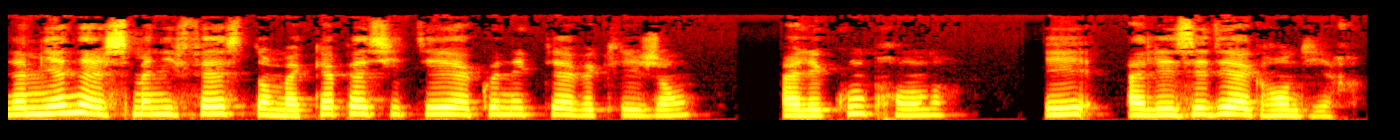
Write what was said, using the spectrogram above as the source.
La mienne, elle se manifeste dans ma capacité à connecter avec les gens, à les comprendre et à les aider à grandir.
